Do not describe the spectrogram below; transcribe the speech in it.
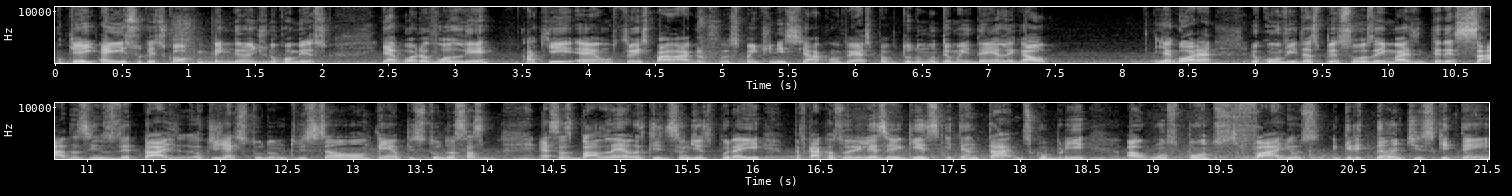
Ok? É isso que eles colocam bem grande no começo. E agora eu vou ler aqui é, uns três parágrafos para gente iniciar a conversa, para todo mundo ter uma ideia legal e agora eu convido as pessoas aí mais interessadas nos detalhes, que já estudam nutrição há um tempo, estudam essas, essas balelas que são ditas por aí, para ficar com as orelhas erguidas e tentar descobrir alguns pontos falhos, gritantes que tem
